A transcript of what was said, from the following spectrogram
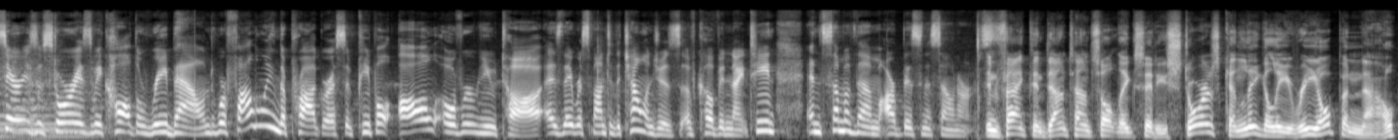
a series of stories we call The Rebound, we're following the progress of people all over Utah as they respond to the challenges of COVID 19, and some of them are business owners. In fact, in downtown Salt Lake City, stores can legally reopen now,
